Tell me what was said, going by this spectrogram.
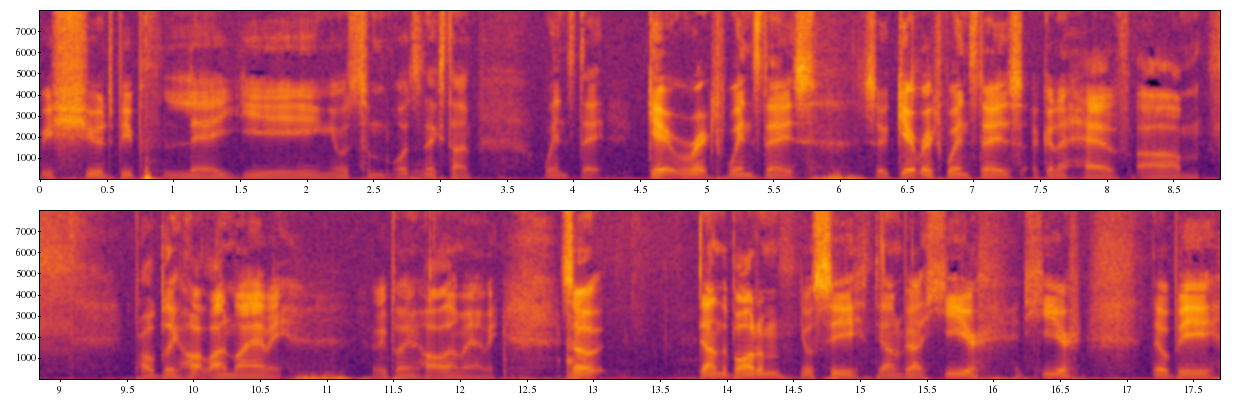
we should be playing. What's some? What's next time? Wednesday. Get wrecked Wednesdays. So get wrecked Wednesdays are going to have um, probably Hotline Miami. We're playing Hotline Miami. So down the bottom, you'll see down about here and here, there'll be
